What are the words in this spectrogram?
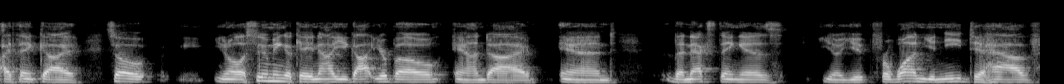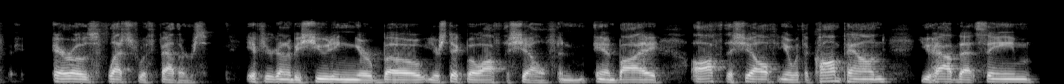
I think uh, so. You know, assuming okay, now you got your bow, and uh, and the next thing is, you know, you for one, you need to have arrows fletched with feathers if you're going to be shooting your bow, your stick bow off the shelf. And and by off the shelf, you know, with a compound, you have that same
